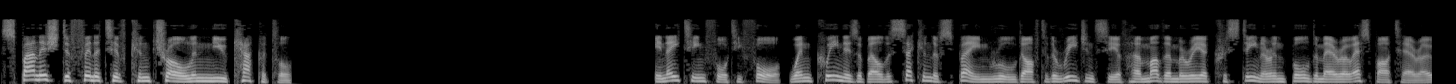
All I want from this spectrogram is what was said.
Spanish definitive control and new capital In 1844, when Queen Isabel II of Spain ruled after the regency of her mother Maria Cristina and Baldomero Espartero,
